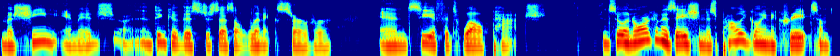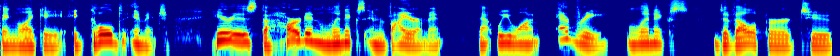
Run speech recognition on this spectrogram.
machine image and think of this just as a Linux server and see if it's well patched. And so an organization is probably going to create something like a, a gold image. Here is the hardened Linux environment that we want every Linux developer to,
